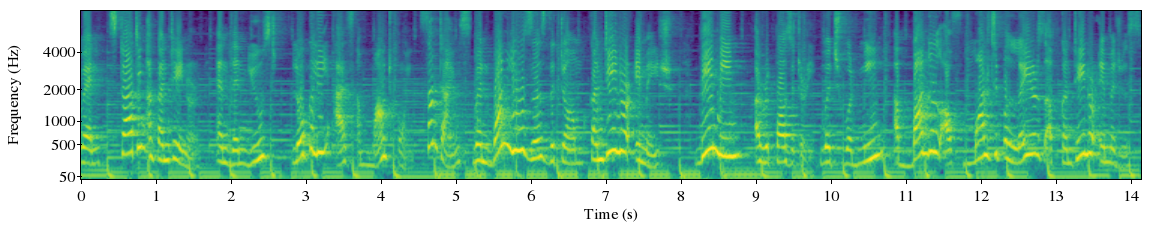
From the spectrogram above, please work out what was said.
when starting a container and then used locally as a mount point. Sometimes, when one uses the term container image, they mean a repository, which would mean a bundle of multiple layers of container images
